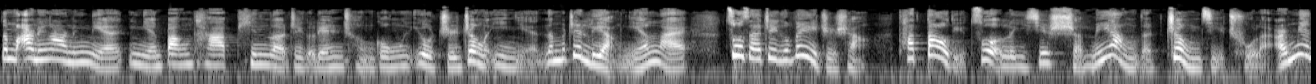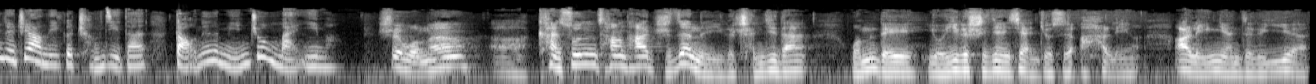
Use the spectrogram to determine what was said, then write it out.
那么，二零二零年一年帮他拼了这个连任成功，又执政了一年。那么这。两年来坐在这个位置上，他到底做了一些什么样的政绩出来？而面对这样的一个成绩单，岛内的民众满意吗？是我们啊看苏贞昌他执政的一个成绩单，我们得有一个时间线，就是二零二零年这个一月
